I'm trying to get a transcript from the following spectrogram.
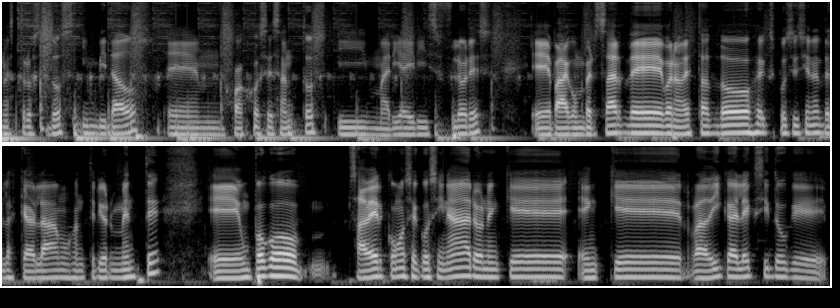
nuestros dos invitados, em, Juan José Santos y María Iris Flores, eh, para conversar de, bueno, de estas dos exposiciones de las que hablábamos anteriormente. Eh, un poco saber cómo se cocinaron, en qué, en qué radica el éxito que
